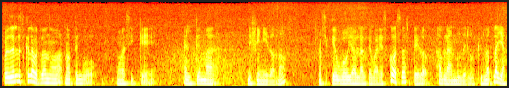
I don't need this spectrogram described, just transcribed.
pues es que la verdad no, no tengo así que el tema definido, ¿no? Así que voy a hablar de varias cosas, pero hablando de lo que es la playa.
